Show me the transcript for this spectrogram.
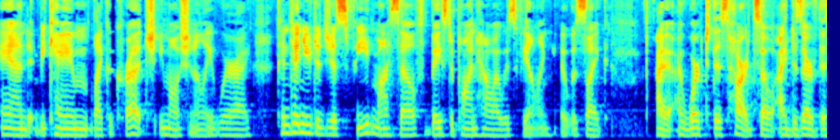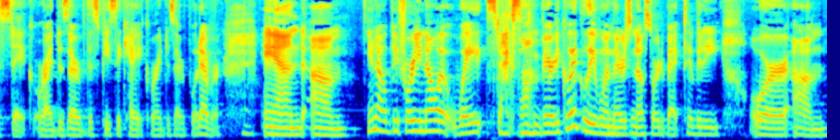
and it became like a crutch emotionally where I continued to just feed myself based upon how I was feeling. It was like I, I worked this hard, so I deserve this steak, or I deserve this piece of cake, or I deserve whatever. Mm-hmm. And, um, you know, before you know it, weight stacks on very quickly when there's no sort of activity or um,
